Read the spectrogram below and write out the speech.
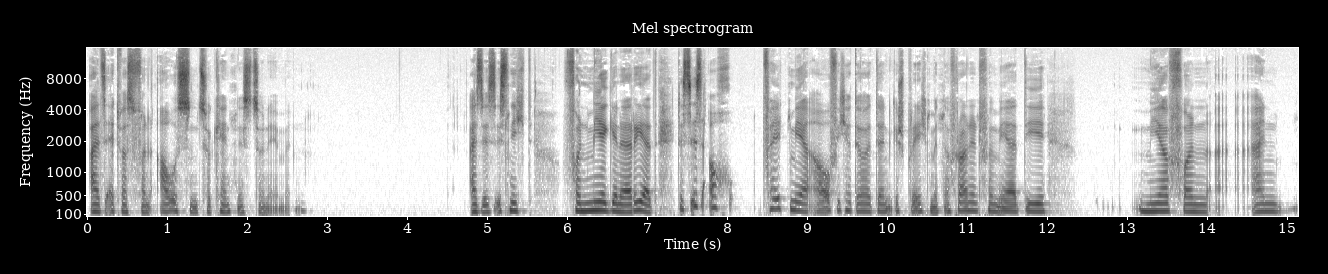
als etwas von außen zur Kenntnis zu nehmen. Also es ist nicht von mir generiert. Das ist auch, fällt mir auf, ich hatte heute ein Gespräch mit einer Freundin von mir, die mir von ein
